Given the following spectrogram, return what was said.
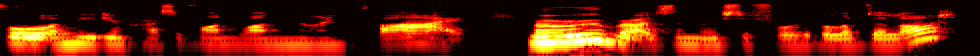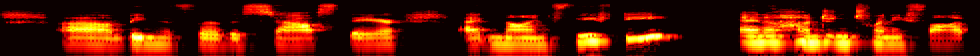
for a median price of 1195. Maroubra is the most affordable of the lot, um, being the furthest south there at 950 and 125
